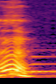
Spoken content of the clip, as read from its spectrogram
Mm.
